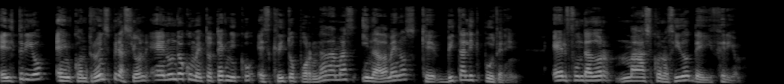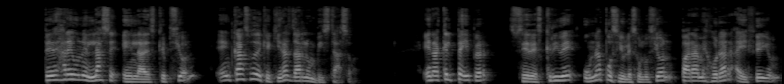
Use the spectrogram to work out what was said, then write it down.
El trío encontró inspiración en un documento técnico escrito por nada más y nada menos que Vitalik Buterin, el fundador más conocido de Ethereum. Te dejaré un enlace en la descripción en caso de que quieras darle un vistazo. En aquel paper se describe una posible solución para mejorar a Ethereum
